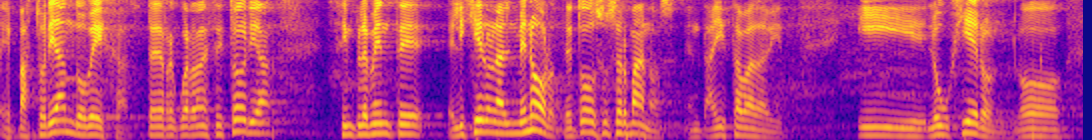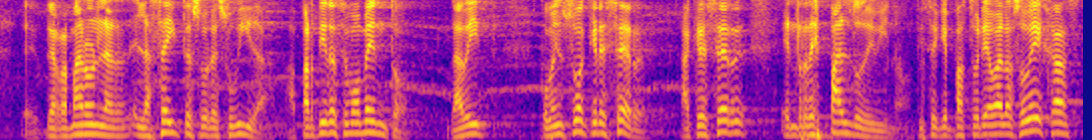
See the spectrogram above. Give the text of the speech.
eh, pastoreando ovejas. Ustedes recuerdan esta historia. Simplemente eligieron al menor de todos sus hermanos. Ahí estaba David. Y lo ungieron, lo eh, derramaron el aceite sobre su vida. A partir de ese momento, David comenzó a crecer, a crecer en respaldo divino. Dice que pastoreaba las ovejas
